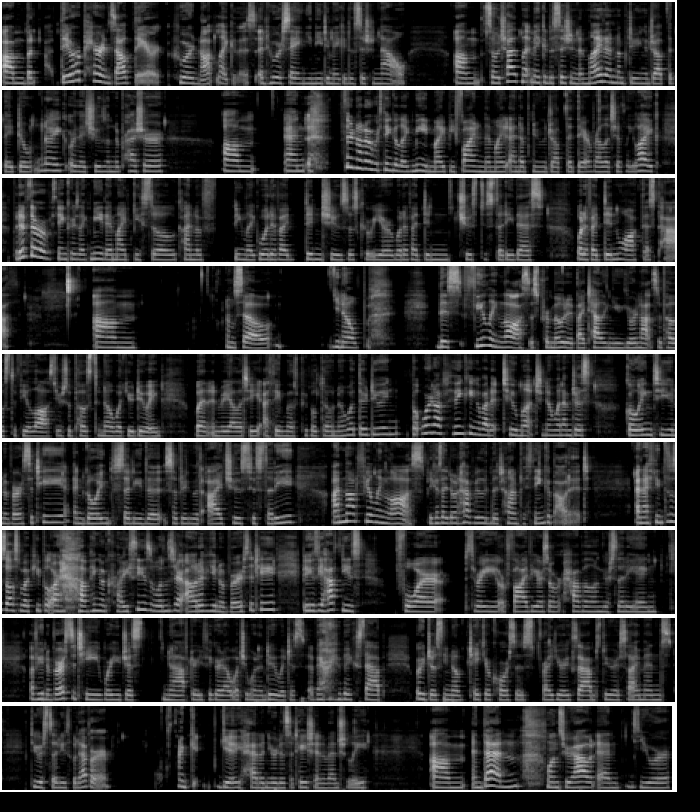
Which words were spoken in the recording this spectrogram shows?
Um, but there are parents out there who are not like this and who are saying you need to make a decision now. Um, so a child might make a decision and might end up doing a job that they don't like or they choose under pressure. Um, and if they're not overthinker like me, it might be fine and they might end up doing a job that they're relatively like. But if they're overthinkers like me, they might be still kind of being like, what if I didn't choose this career? What if I didn't choose to study this? What if I didn't walk this path? Um, and so, you know, this feeling lost is promoted by telling you you're not supposed to feel lost. You're supposed to know what you're doing when in reality, I think most people don't know what they're doing, but we're not thinking about it too much. You know, when I'm just going to university and going to study the subject that I choose to study, I'm not feeling lost because I don't have really the time to think about it. And I think this is also why people are having a crisis once they're out of university because you have these four, three, or five years or however long you're studying of university where you just you know, after you figured out what you want to do, which is a very big step, where you just, you know, take your courses, write your exams, do your assignments, do your studies, whatever, and get, get ahead on your dissertation eventually. Um, and then once you're out and you're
